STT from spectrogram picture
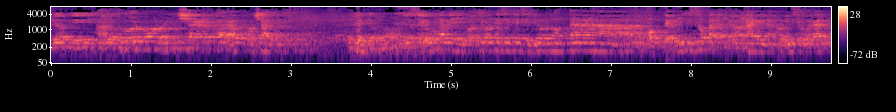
Creo que Arturo Richard Araujo Chávez. Perfecto, ¿no? Según averiguaciones, este señor no está con permiso para trabajar en la provincia de Guarani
